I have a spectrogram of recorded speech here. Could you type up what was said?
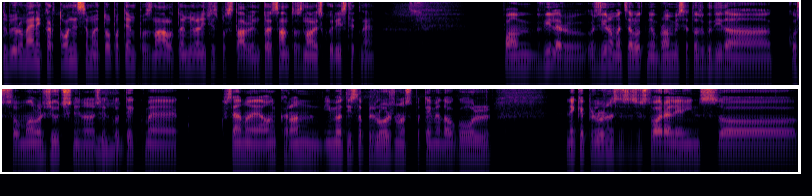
dobil rumeni karton in se mu je to potem poznalo. To je Milanič izpostavil in to je Santos znal izkoristiti. Ne? Pa Viler, oziroma celotni obrambi se to zgodi, da ko so malo živčni na začetku mm. -hmm. tekme, vseeno je Ankaran imel tisto priložnost, potem je dal gol. Neke priložnosti so se ustvarjali in so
